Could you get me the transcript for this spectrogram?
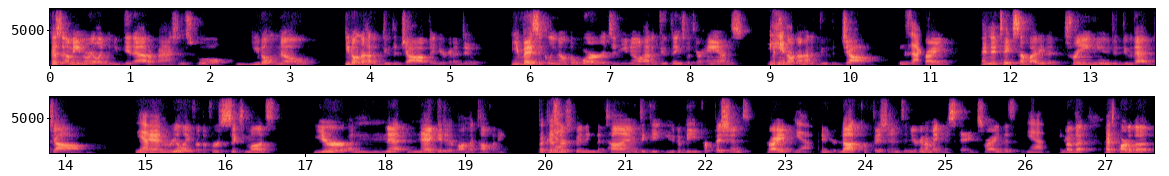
Because I mean, really, when you get out of fashion school, you don't know you don't know how to do the job that you're going to do. You basically know the words and you know how to do things with your hands, but you don't know how to do the job. exactly right? And it takes somebody to train you to do that job. Yep. And really, for the first six months, you're a net negative on the company because Yeah. they're spending the time to get you to be proficient, right? Yeah. And you're not proficient, and you're going to make mistakes, right? That's, yeah you know that that's part of the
